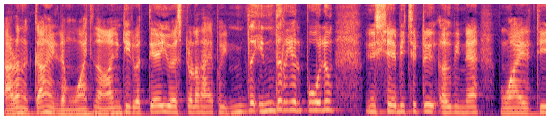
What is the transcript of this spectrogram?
അവിടെ നിൽക്കാൻ കഴിയില്ല. മൂവായിരത്തി നാനൂറ്റി ഇരുപത്തി ഏഴ് യു എസ് ഡോളർ ആയപ്പോൾ ഇന്ത് ഇന്ത് റിയൽ പോലും നിക്ഷേപിച്ചിട്ട് അത് പിന്നെ മൂവായിരത്തി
